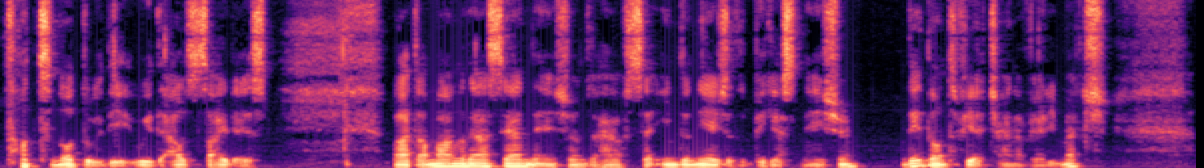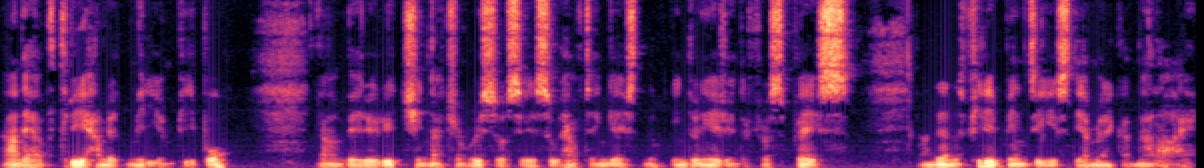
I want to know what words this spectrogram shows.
not not with the, with the outsiders. But among the ASEAN nations, I have said Indonesia is the biggest nation. They don't fear China very much, and they have 300 million people, and very rich in natural resources. So we have to engage Indonesia in the first place, and then the Philippines is the American ally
